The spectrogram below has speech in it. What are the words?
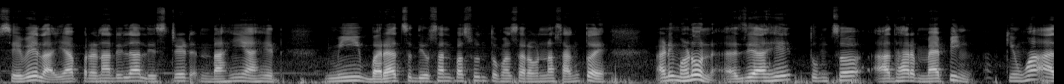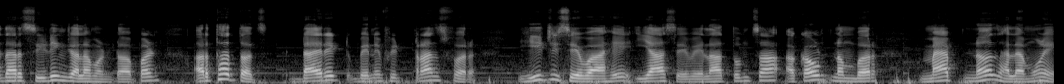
सेवेला या प्रणालीला लिस्टेड नाही आहेत. मी बऱ्याच दिवसांपासून तुम्हा सर्वांना सांगतो आहे आणि म्हणून जे आहे तुमचं आधार मॅपिंग किंवा आधार सीडिंग ज्याला म्हणतो आपण अर्थातच डायरेक्ट बेनिफिट ट्रान्सफर ही जी सेवा आहे या सेवेला तुमचा अकाउंट नंबर मॅप न झाल्यामुळे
